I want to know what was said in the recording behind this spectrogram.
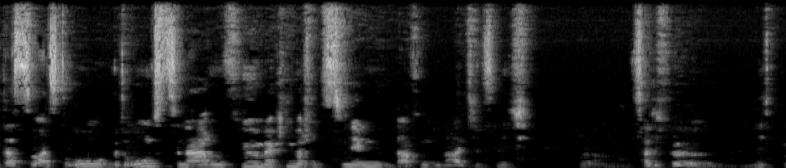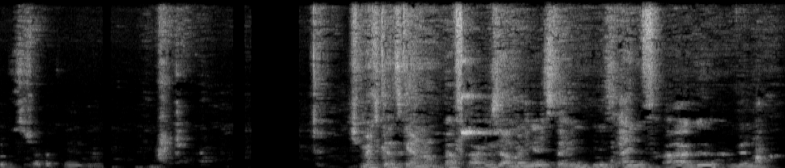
das so als Bedroh Bedrohungsszenario für mehr Klimaschutz zu nehmen, davon halte ich jetzt nicht, äh, das halte ich für nicht politisch opportun. Ich möchte ganz gerne noch ein paar Fragen sammeln jetzt. Da hinten ist eine Frage. Haben wir noch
